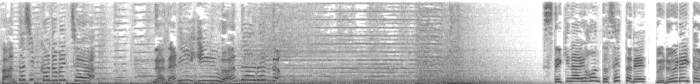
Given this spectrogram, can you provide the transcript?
ァンタジックアドベンチャー。ナナリー in Wonderland。素敵な絵本とセットでブルーレイと DVD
